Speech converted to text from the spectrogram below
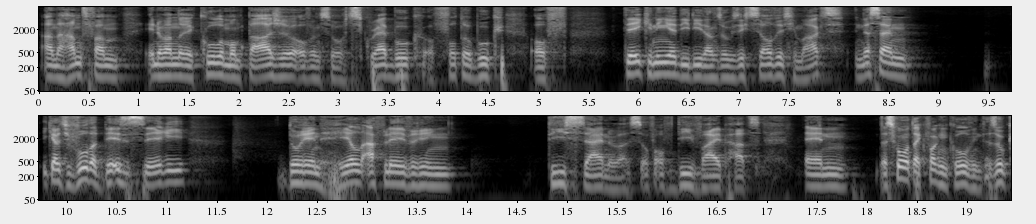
aan de hand van een of andere coole montage of een soort scrapbook of fotoboek of tekeningen die hij dan zogezegd zelf heeft gemaakt. En dat zijn... Ik heb het gevoel dat deze serie doorheen heel de aflevering die scène was, of, of die vibe had. En dat is gewoon wat ik fucking cool vind. Dat is ook...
